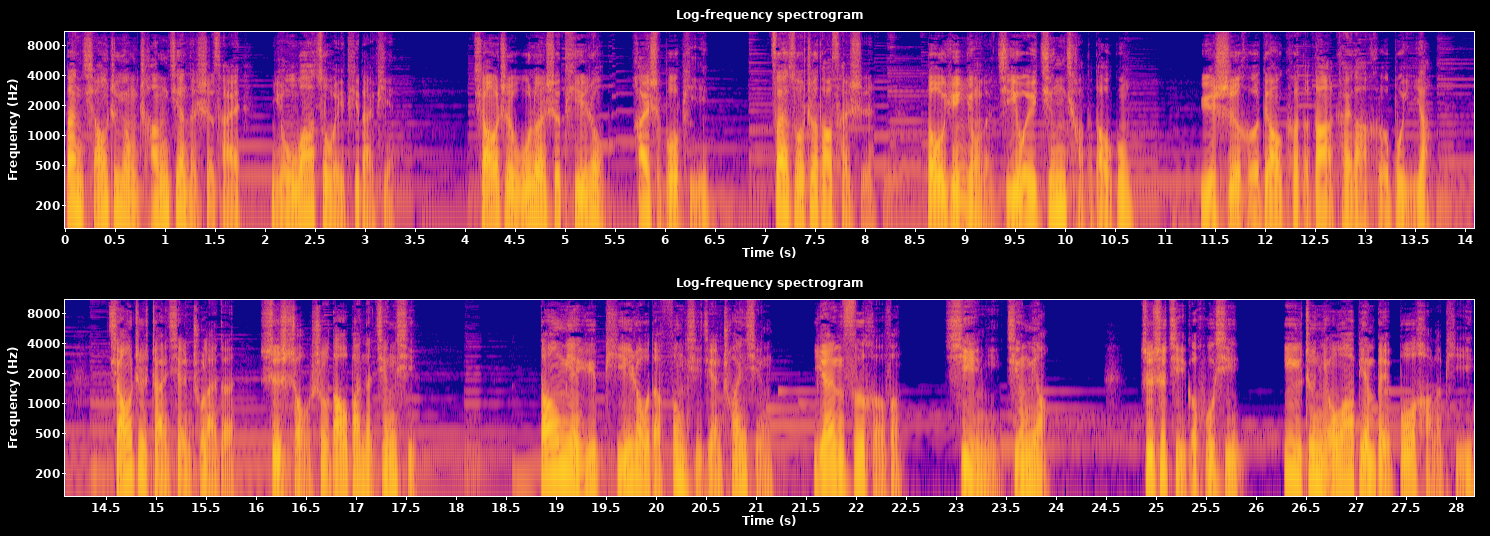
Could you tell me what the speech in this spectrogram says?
但乔治用常见的食材牛蛙作为替代品。乔治无论是剔肉还是剥皮，在做这道菜时，都运用了极为精巧的刀工，与诗和雕刻的大开大合不一样。乔治展现出来的是手术刀般的精细，刀面于皮肉的缝隙间穿行。严丝合缝，细腻精妙，只是几个呼吸，一只牛蛙便被剥好了皮。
